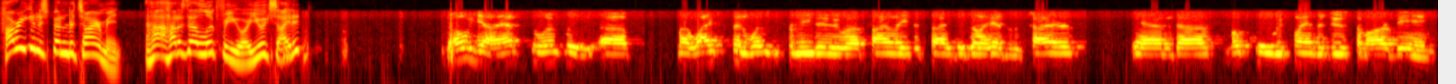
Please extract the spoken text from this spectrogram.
How are you going to spend retirement? How, how does that look for you? Are you excited? Oh, yeah, absolutely. Uh, my wife's been waiting for me to uh, finally decide to go ahead and retire, and uh, hopefully we plan to do some RVing.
